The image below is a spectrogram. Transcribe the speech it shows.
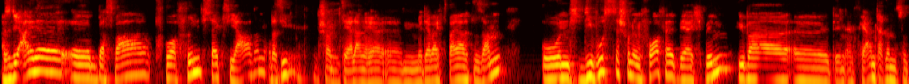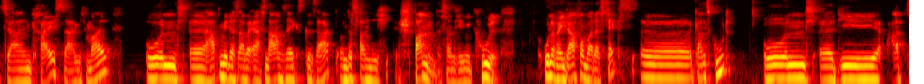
Also die eine, äh, das war vor fünf, sechs Jahren, oder sieben, schon sehr lange her, äh, mit der war ich zwei Jahre zusammen. Und die wusste schon im Vorfeld, wer ich bin, über äh, den entfernteren sozialen Kreis, sage ich mal. Und äh, hat mir das aber erst nach dem Sex gesagt. Und das fand ich spannend, das fand ich irgendwie cool. Unabhängig davon war der Sex äh, ganz gut. Und äh, die hat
